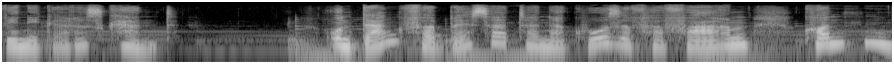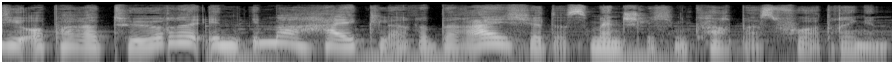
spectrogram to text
weniger riskant. Und dank verbesserter Narkoseverfahren konnten die Operateure in immer heiklere Bereiche des menschlichen Körpers vordringen.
